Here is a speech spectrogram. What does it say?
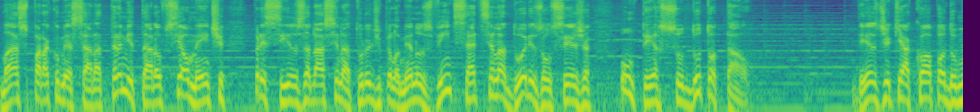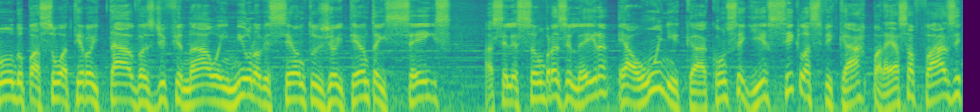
mas para começar a tramitar oficialmente, precisa da assinatura de pelo menos 27 senadores, ou seja, um terço do total. Desde que a Copa do Mundo passou a ter oitavas de final em 1986, a seleção brasileira é a única a conseguir se classificar para essa fase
